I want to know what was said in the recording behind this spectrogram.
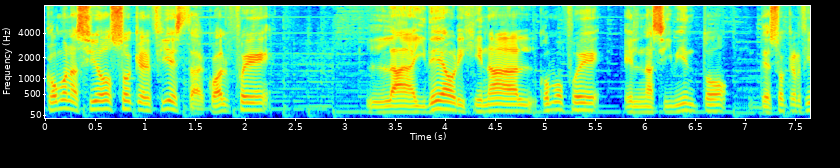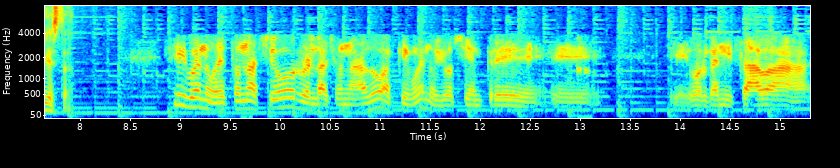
¿Cómo nació Soccer Fiesta? ¿Cuál fue la idea original? ¿Cómo fue el nacimiento de Soccer Fiesta? Sí, bueno, esto nació relacionado a que, bueno, yo siempre eh, eh, organizaba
